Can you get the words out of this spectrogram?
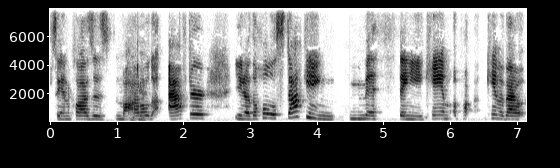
Santa Claus is modeled after. You know, the whole stocking myth thingy came came about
